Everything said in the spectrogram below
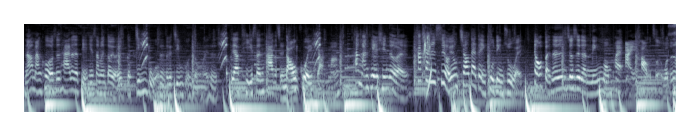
然后蛮酷的是，它这个点心上面都有一个金箔，是这个金箔是怎么回事？要提升它的高贵感吗？它蛮贴心的哎，它下面是有用胶带给你固定住哎。因为我本身就是个柠檬派爱好者，我真的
